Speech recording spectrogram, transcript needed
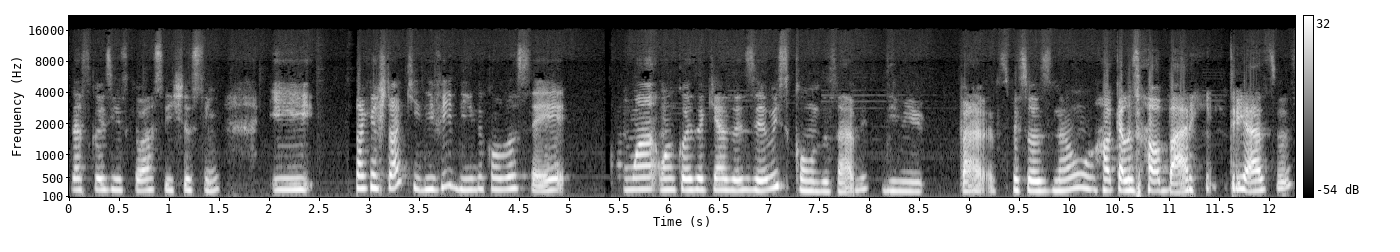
das coisinhas que eu assisto assim, e só que eu estou aqui dividindo com você uma, uma coisa que às vezes eu escondo, sabe? De me para as pessoas não que elas roubarem, entre aspas.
